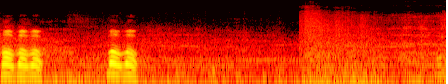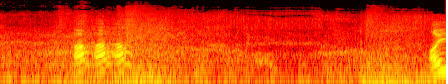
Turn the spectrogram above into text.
Wow wow wow. Wow wow. Aa aa aa. Ay!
